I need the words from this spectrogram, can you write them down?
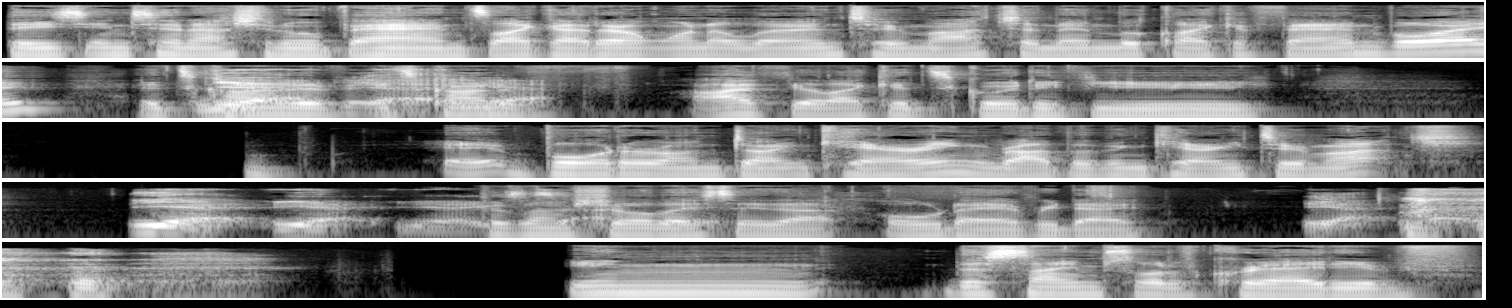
these international bands like I don't want to learn too much and then look like a fanboy. It's kind Yeah, of it's yeah, kind yeah. of I feel like it's good if you eh, border on don't caring rather than caring too much. Yeah, yeah, yeah. Because I'm sure they see that all day, every day. Yeah. In the same sort of creative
